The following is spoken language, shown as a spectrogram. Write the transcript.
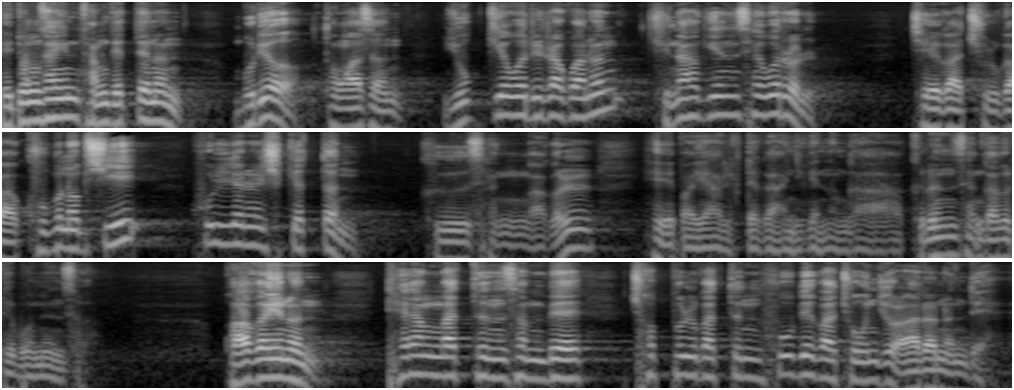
대종사님 당대 때는 무려 동화선 6개월이라고 하는 기나긴 세월을 제가 출가 구분 없이 훈련을 시켰던 그 생각을 해봐야 할 때가 아니겠는가 그런 생각을 해보면서 과거에는 태양 같은 선배, 촛불 같은 후배가 좋은 줄 알았는데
